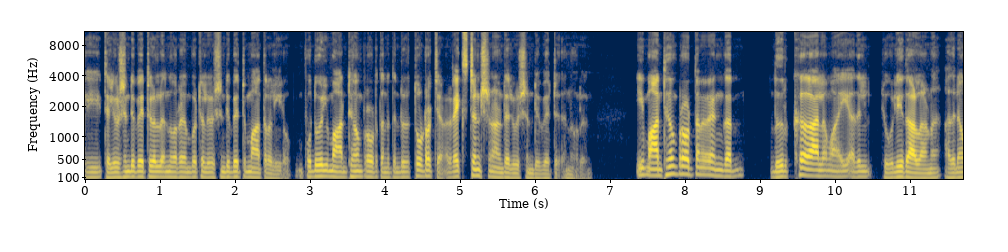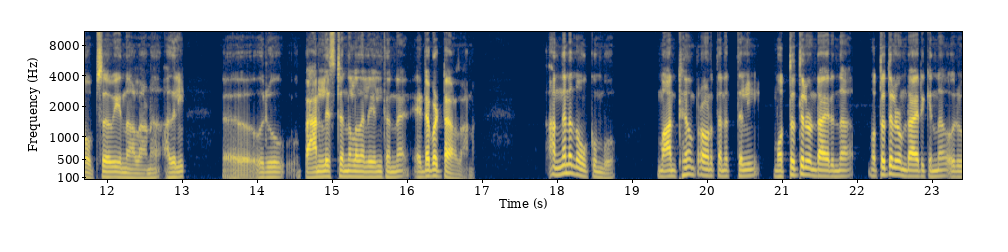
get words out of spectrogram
ഈ ടെലിവിഷൻ ഡിബേറ്റുകൾ എന്ന് പറയുമ്പോൾ ടെലിവിഷൻ ഡിബേറ്റ് മാത്രമല്ലല്ലോ പൊതുവിൽ മാധ്യമ പ്രവർത്തനത്തിന്റെ ഒരു തുടർച്ചയാണ് ഒരു എക്സ്റ്റൻഷനാണ് ടെലിവിഷൻ ഡിബേറ്റ് എന്ന് പറയുന്നത്. ഈ മാധ്യമ പ്രവർത്തന രംഗം ദീർഘകാലമായി അതിൽ ജോലി ചെയ്ത ആളാണ് അതിനെ ഒബ്സർവ് ചെയ്യുന്ന ആളാണ് അതിൽ ഒരു പാനലിസ്റ്റ് എന്നുള്ള നിലയിൽ തന്നെ ഇടപെട്ട ആളാണ്. അങ്ങനെ നോക്കുമ്പോൾ മാധ്യമ പ്രവർത്തനത്തിൽ മൊത്തത്തിലുണ്ടായിരുന്ന മൊത്തത്തിലുണ്ടായിരിക്കുന്ന ഒരു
